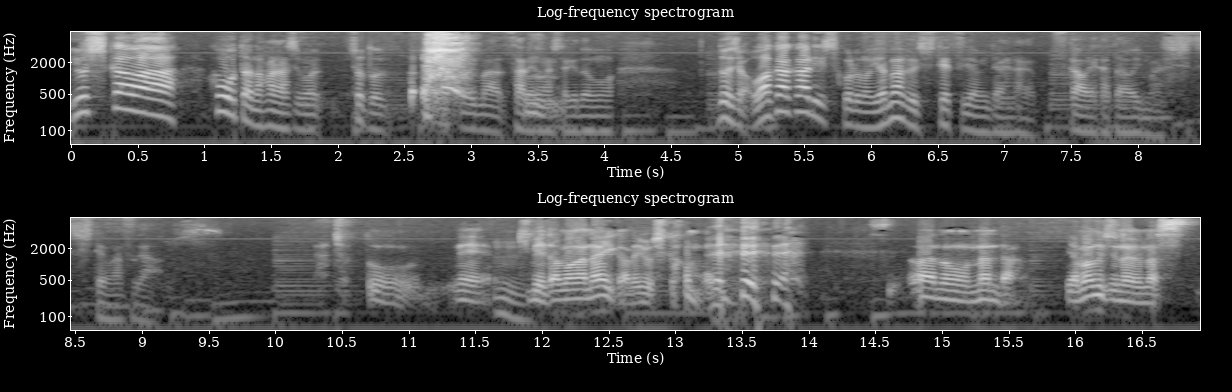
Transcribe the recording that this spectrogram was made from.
吉川幸太の話もちょっと、今されましたけども、どうでしょう、若かりし頃の山口哲也みたいな使われ方を今ししてますが。ちょっとね、うん決め球がないから、吉川も。あの、なんだ、山口のようなス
